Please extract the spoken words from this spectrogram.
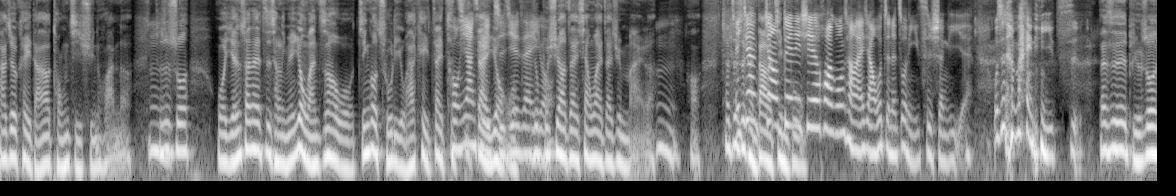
它就可以达到同级循环了，嗯、就是说我盐酸在制成里面用完之后，我经过处理，我还可以再同样可以直接再用，就不需要再向外再去买了。嗯，好，那这是很大的。欸、这样这样对那些化工厂来讲，我只能做你一次生意，哎，我只能卖你一次。但是比如说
